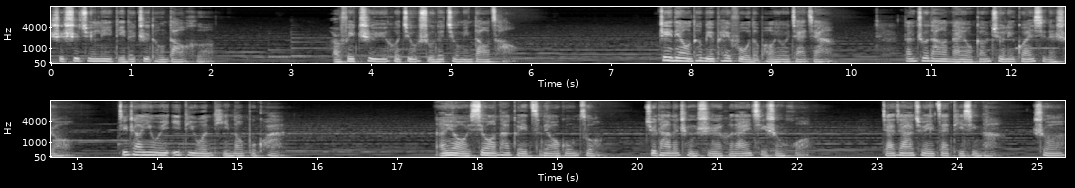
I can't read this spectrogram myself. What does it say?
是势均力敌的志同道合，而非治愈和救赎的救命稻草。这一点我特别佩服我的朋友佳佳。当初她和男友刚确立关系的时候，经常因为异地问题闹不快。男友希望她可以辞掉工作，去他的城市和他一起生活。佳佳却一再提醒他，说：“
